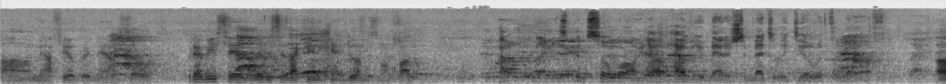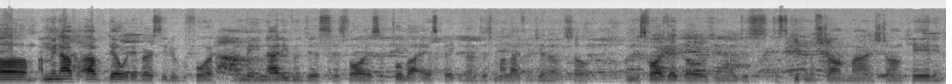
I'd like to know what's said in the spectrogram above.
Um, and I feel good now. So whatever he says, whatever he says I can and can't do, I'm just going to follow. How, it's been so long. How, how have you managed to mentally deal with the layoff? Um, I mean, I've, I've dealt with adversity before. I mean, not even just as far as the football aspect, you know, just my life in general. So, I mean, as far as that goes, you know, just, just keeping a strong mind, strong head. And,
